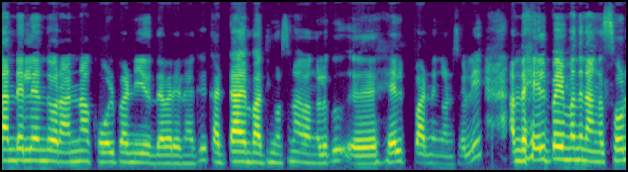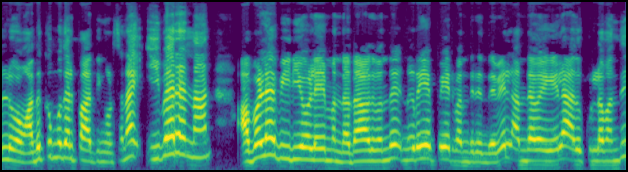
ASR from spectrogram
லண்டன்ல இருந்து ஒரு அண்ணா கால் பண்ணியிருந்தவர் எனக்கு. கட்டாயம் பாத்தீங்கன்னு சொன்னா அவங்களுக்கு ஹெல்ப் பண்ணுங்கன்னு சொல்லி. அந்த ஹெல்ப்பையும் வந்து நாங்க சொல்லுவோம். அதுக்கு முதல் பாத்தீங்கன்னு சொன்னால் இவரை நான் அவள வீடியோலயும் வந்து அதாவது வந்து நிறைய பேர் வந்திருந்தவேல் அந்த வகையில அதுக்குள்ள வந்து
